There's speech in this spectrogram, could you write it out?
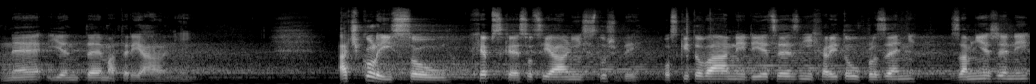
ne jen té materiální. Ačkoliv jsou chebské sociální služby poskytovány diecézní charitou Plzeň zaměřeny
